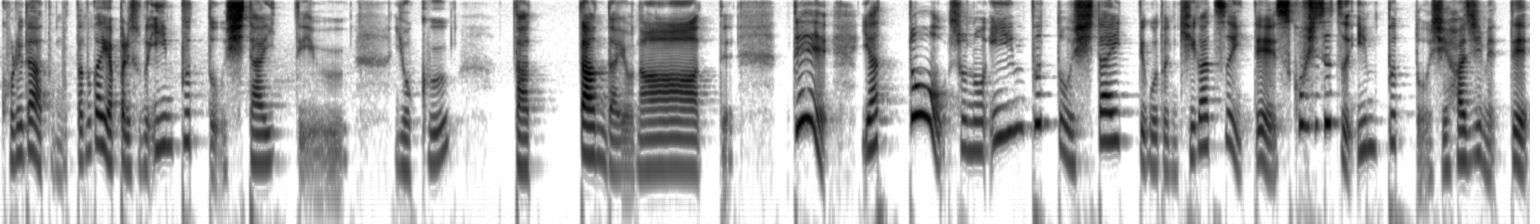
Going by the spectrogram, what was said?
これだと思ったのがやっぱりそのインプットをしたいっていう欲だったんだよなーって。でやっとそのインプットをしたいってことに気がついて少しずつインプットをし始めて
